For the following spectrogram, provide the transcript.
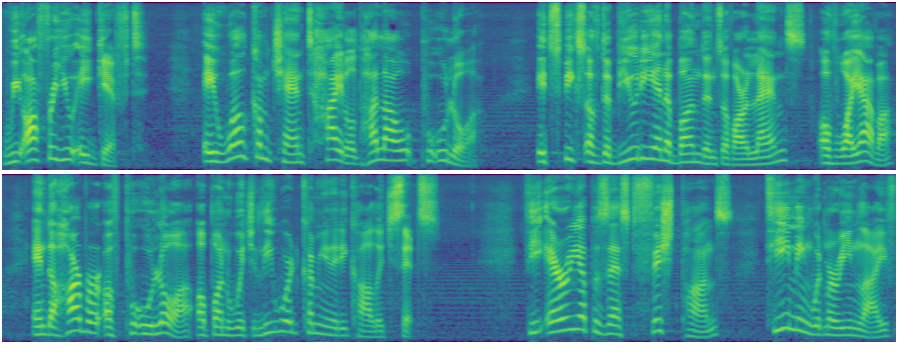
we offer you a gift, a welcome chant titled Halau Pu'uloa. It speaks of the beauty and abundance of our lands, of Waiawa, and the harbor of Pu'uloa upon which Leeward Community College sits. The area possessed fish ponds, teeming with marine life,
